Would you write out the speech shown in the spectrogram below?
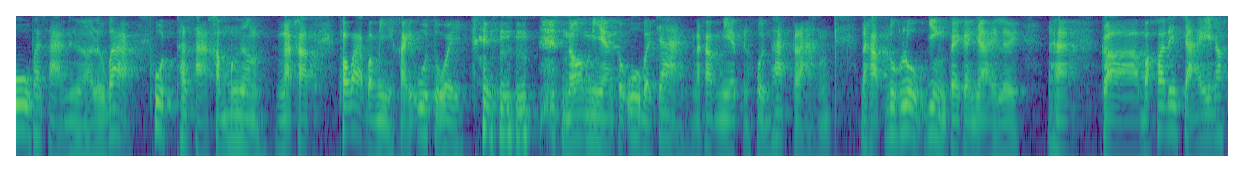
อู้ภาษาเหนือหรือว่าพูดภาษาคำเมืองนะครับ เพราะว่าบะหมี่ไข่อู้ตัวยเนาะเมียก็อู้บะจ้างนะครับ เมียเป็นคนภาคกลางนะครับ ลูกๆยิ่งไปกันใหญ่เลยนะฮะก็บ่ค่อยได้ใจเนาะ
